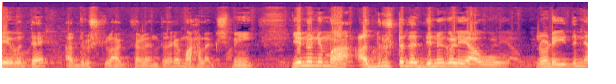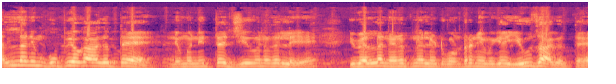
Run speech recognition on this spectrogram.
ದೇವತೆ ಅದೃಷ್ಟಲಾಗ್ತಾಳೆ ಅಂತಂದರೆ ಮಹಾಲಕ್ಷ್ಮಿ. ಇನ್ನು ನಿಮ್ಮ ಅದೃಷ್ಟದ ದಿನಗಳು ಯಾವುವು? ನೋಡಿ, ಇದನ್ನೆಲ್ಲ ನಿಮ್ಗೆ ಉಪಯೋಗ ಆಗುತ್ತೆ. ನಿಮ್ಮ ನಿತ್ಯ ಜೀವನದಲ್ಲಿ ಇವೆಲ್ಲ ನೆನಪಿನಲ್ಲಿ ಇಟ್ಕೊಂಡ್ರೆ ನಿಮಗೆ ಯೂಸ್ ಆಗುತ್ತೆ.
